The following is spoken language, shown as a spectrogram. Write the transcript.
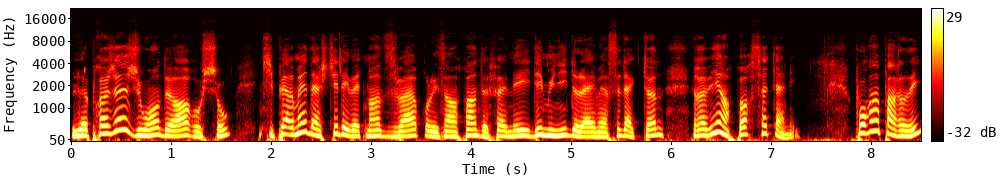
Le projet Jouons dehors au chaud, qui permet d'acheter des vêtements d'hiver pour les enfants de familles démunies de la MRC d'Acton, revient en force cette année. Pour en parler,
